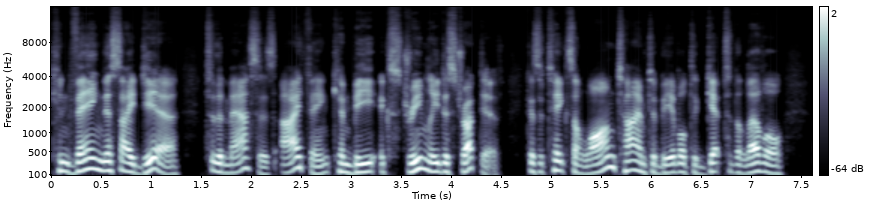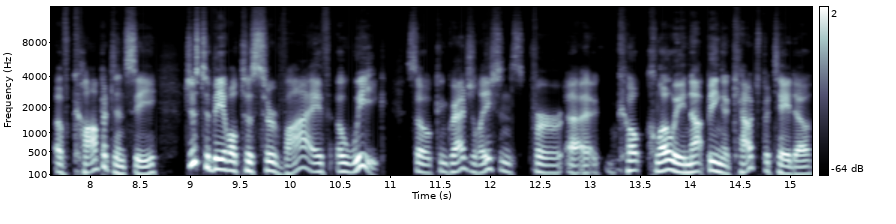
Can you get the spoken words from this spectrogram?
conveying this idea to the masses, I think, can be extremely destructive because it takes a long time to be able to get to the level of competency just to be able to survive a week. So congratulations for uh, Khloe not being a couch potato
